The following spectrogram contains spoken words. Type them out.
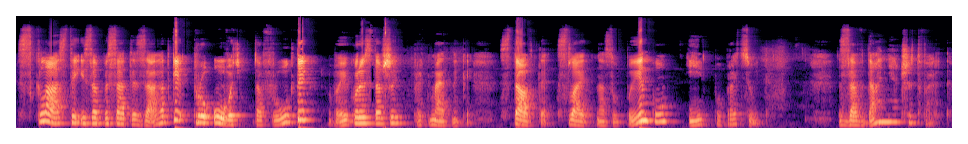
Скласти і записати загадки про овоч та фрукти, використавши прикметники. Ставте слайд на зупинку і попрацюйте. Завдання четверте.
